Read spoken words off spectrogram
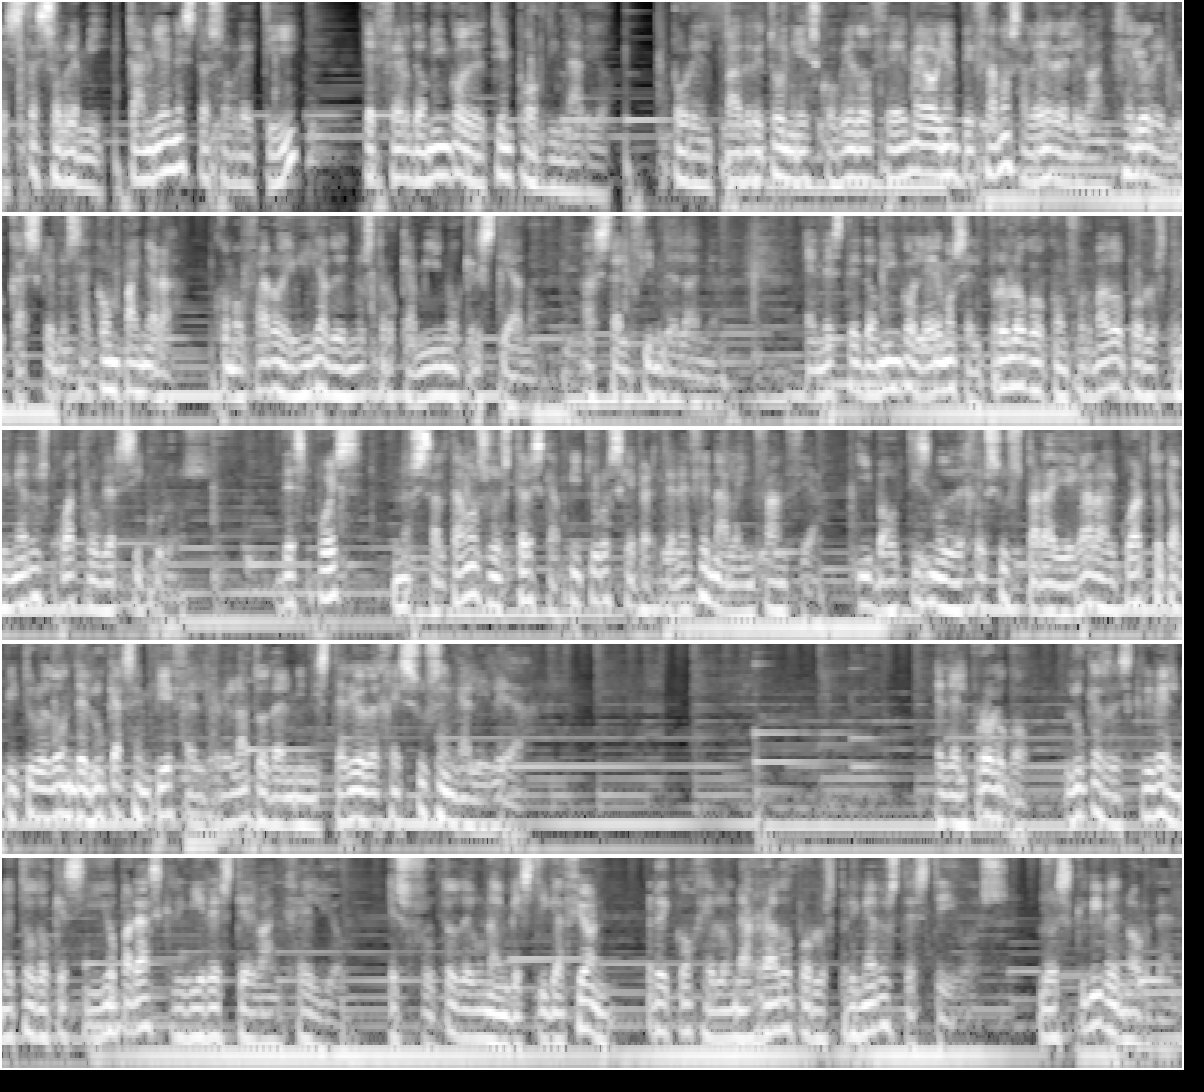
Está sobre mí, también está sobre ti. Tercer domingo del tiempo ordinario por el padre Tony Escobedo CM. Hoy empezamos a leer el Evangelio de Lucas que nos acompañará, como faro y guía de nuestro camino cristiano, hasta el fin del año. En este domingo leemos el prólogo conformado por los primeros cuatro versículos. Después, nos saltamos los tres capítulos que pertenecen a la infancia y bautismo de Jesús para llegar al cuarto capítulo donde Lucas empieza el relato del ministerio de Jesús en Galilea. En el prólogo, Lucas describe el método que siguió para escribir este Evangelio. Es fruto de una investigación, recoge lo narrado por los primeros testigos, lo escribe en orden.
